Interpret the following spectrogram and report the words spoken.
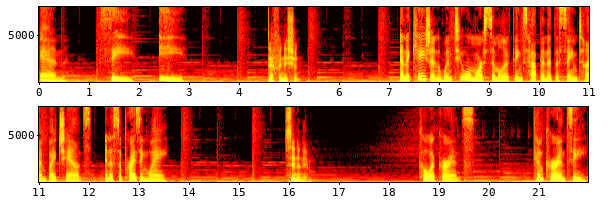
N C E Definition. An occasion when two or more similar things happen at the same time by chance, in a surprising way. Synonym. Co-occurrence. Concurrency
